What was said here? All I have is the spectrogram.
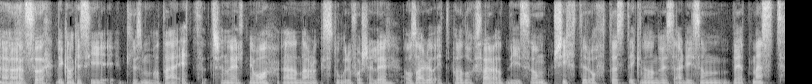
uh, så vi kan ikke si liksom, at det er ett generelt nivå. Uh, det er nok store forskjeller. Og så er det jo et paradoks her, at de som skifter oftest, ikke nødvendigvis er de som vet mest.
